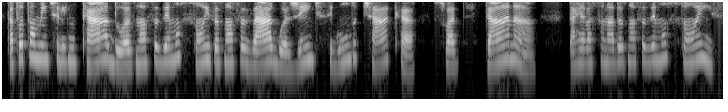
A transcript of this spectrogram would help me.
Está totalmente linkado às nossas emoções, às nossas águas. Gente, segundo chakra, Swadhisthana, está relacionado às nossas emoções.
